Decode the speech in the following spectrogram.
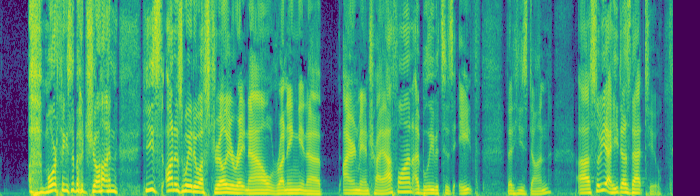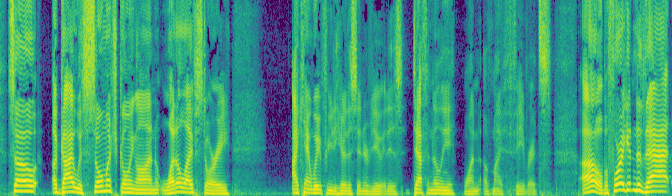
More things about John. He's on his way to Australia right now, running in a Ironman triathlon. I believe it's his eighth that he's done. Uh, so yeah, he does that too. So a guy with so much going on. What a life story. I can't wait for you to hear this interview. It is definitely one of my favorites. Oh, before I get into that,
